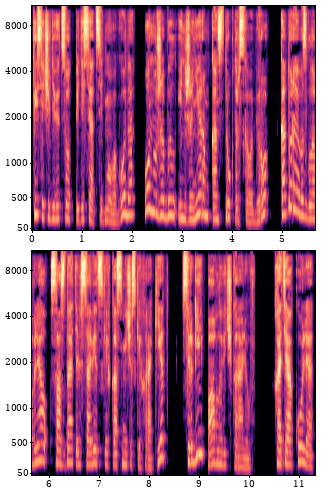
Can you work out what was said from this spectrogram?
1957 года он уже был инженером конструкторского бюро, которое возглавлял создатель советских космических ракет Сергей Павлович Королев. Хотя Коля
